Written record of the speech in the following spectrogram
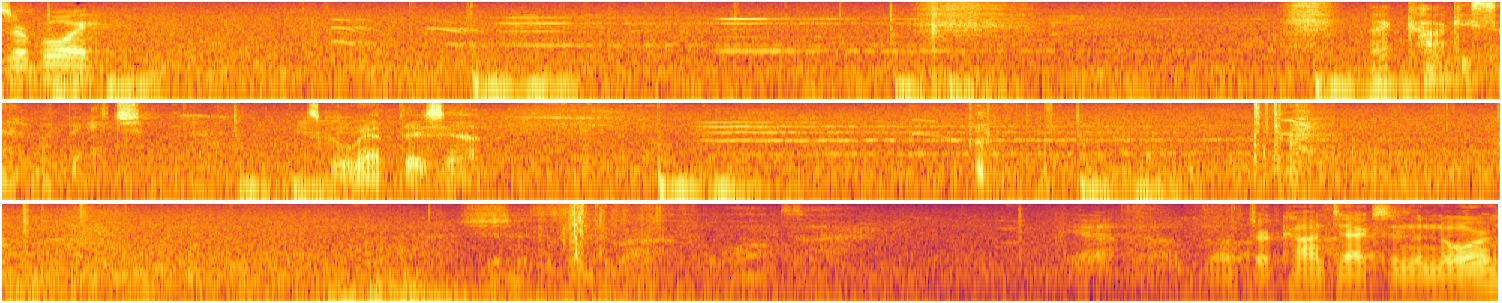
There's our boy. That cocky son of a bitch. Let's go wrap this up. Lost our contacts in the north,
